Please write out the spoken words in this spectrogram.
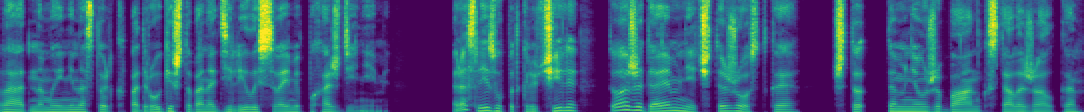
Ладно, мы не настолько подруги, чтобы она делилась своими похождениями. Раз Лизу подключили, то ожидаем нечто жесткое. Что-то мне уже банк стало жалко.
